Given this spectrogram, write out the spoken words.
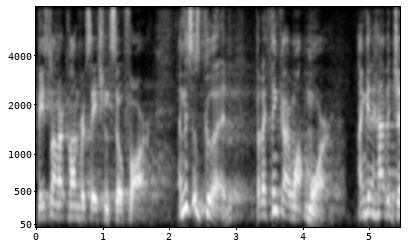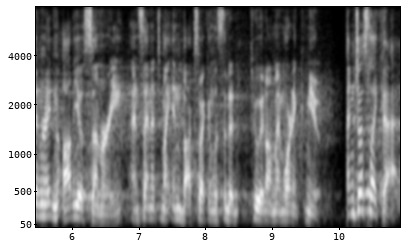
based on our conversation so far. And this is good, but I think I want more. I'm gonna have it generate an audio summary and send it to my inbox so I can listen to it on my morning commute. And just like that,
